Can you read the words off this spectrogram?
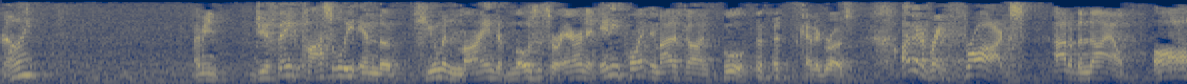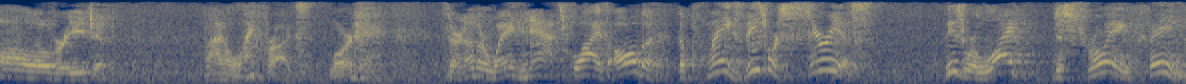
Really? I mean, do you think possibly in the human mind of Moses or Aaron at any point they might have gone, ooh, it's kind of gross. I'm going to bring frogs out of the Nile all over Egypt. But I don't like frogs, Lord. Is there another way? Gnats, flies, all the, the plagues. These were serious. These were life destroying things.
